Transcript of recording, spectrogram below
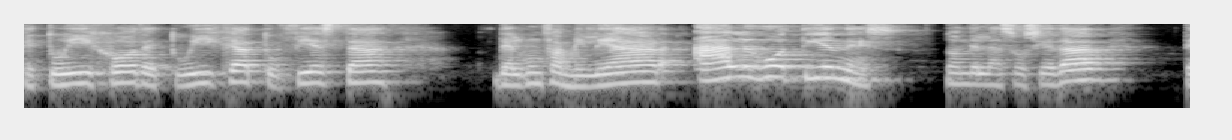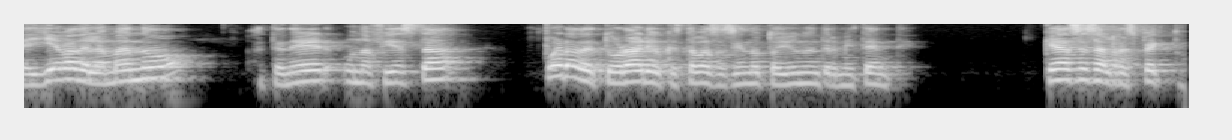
de tu hijo, de tu hija, tu fiesta, de algún familiar, algo tienes donde la sociedad te lleva de la mano a tener una fiesta fuera de tu horario que estabas haciendo tu ayuno intermitente. ¿Qué haces al respecto?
